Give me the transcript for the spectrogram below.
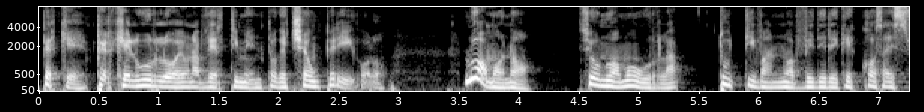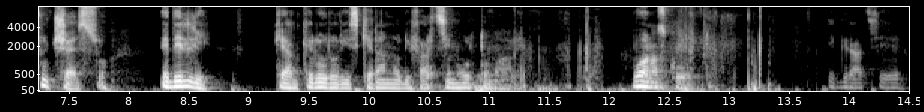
Perché? Perché l'urlo è un avvertimento che c'è un pericolo. L'uomo no. Se un uomo urla, tutti vanno a vedere che cosa è successo ed è lì che anche loro rischieranno di farsi molto male. Buon ascolto e grazie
